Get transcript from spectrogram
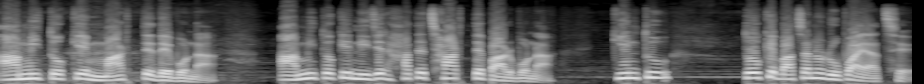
আমি তোকে মারতে দেব না। আমি তোকে নিজের হাতে ছাড়তে পারব না। কিন্তু তোকে বাঁচানোর উপায় আছে।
